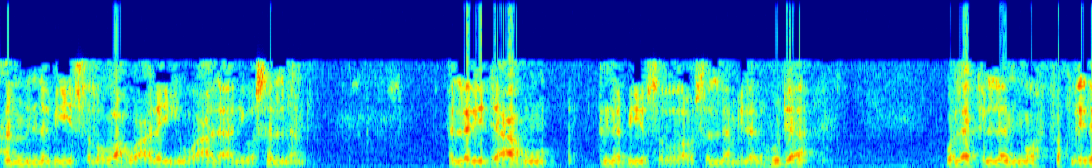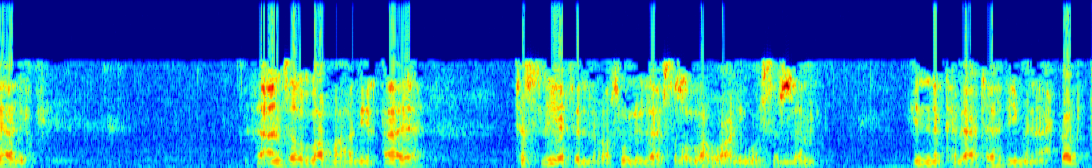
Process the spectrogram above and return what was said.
عم النبي صلى الله عليه وعلى آله وسلم الذي دعاه النبي صلى الله عليه وسلم إلى الهدى ولكن لم يوفق لذلك. فأنزل الله هذه الآية تسلية لرسول الله صلى الله عليه وسلم. إنك لا تهدي من أحببت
